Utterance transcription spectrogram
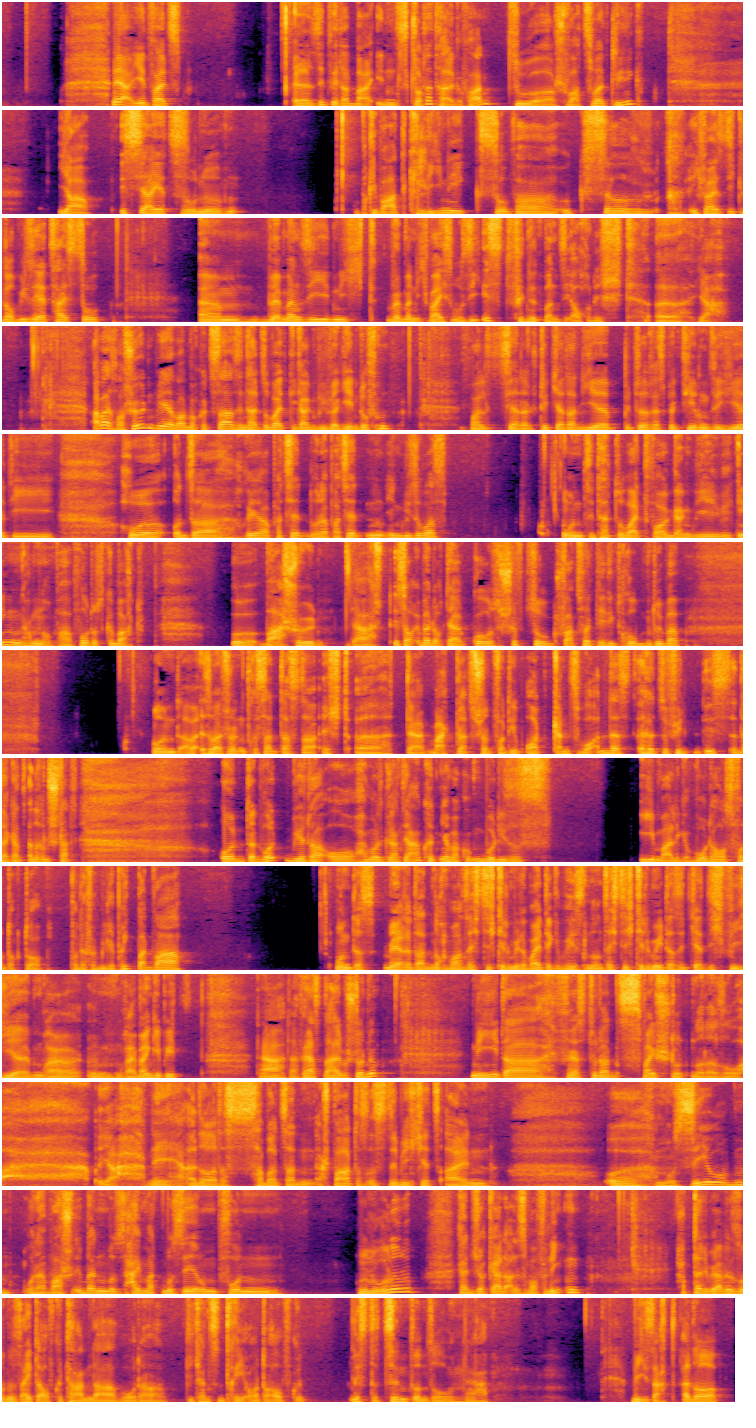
Naja, jedenfalls äh, sind wir dann mal ins Klottertal gefahren, zur Schwarzwaldklinik. Ja, ist ja jetzt so eine Privatklinik, so war Uxel, ich weiß nicht genau, wie sie jetzt heißt, so. Ähm, wenn man sie nicht, wenn man nicht weiß, wo sie ist, findet man sie auch nicht. Äh, ja. Aber es war schön, wir waren mal kurz da, sind halt so weit gegangen, wie wir gehen durften. Weil es ja, dann steht ja dann hier, bitte respektieren Sie hier die Ruhe unserer Reha-Patienten oder Patienten, irgendwie sowas. Und sind halt so weit vorgegangen, wie wir gingen, haben noch ein paar Fotos gemacht. Äh, war schön. ja, ist auch immer noch der große Schriftzug Schwarzwald, der liegt oben drüber. Und aber ist aber schon interessant, dass da echt äh, der Marktplatz schon von dem Ort ganz woanders äh, zu finden ist, in einer ganz anderen Stadt. Und dann wollten wir da auch, haben wir gedacht, ja, könnten wir mal gucken, wo dieses ehemalige Wohnhaus von Dr. von der Familie Brickmann war. Und das wäre dann nochmal 60 Kilometer weiter gewesen. Und 60 Kilometer sind ja nicht wie hier im Rhein-Main-Gebiet. Ja, da fährst du eine halbe Stunde. Nee, da fährst du dann zwei Stunden oder so. Ja, nee, also das haben wir uns dann erspart. Das ist nämlich jetzt ein äh, Museum oder war schon immer ein Heimatmuseum von. Kann ich auch gerne alles mal verlinken. Hab dann wieder so eine Seite aufgetan, da wo da die ganzen Drehorte aufgelistet sind und so. Ja. Wie gesagt, also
